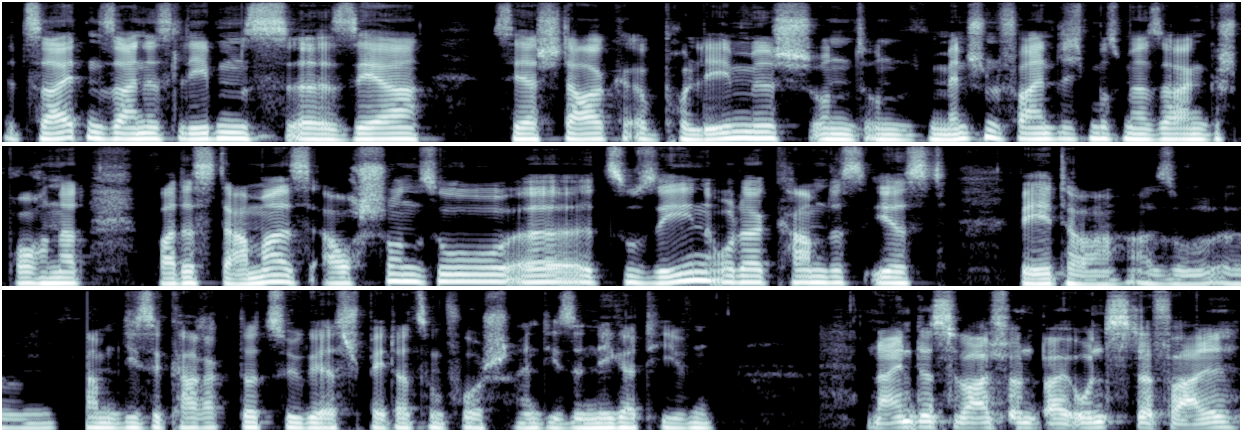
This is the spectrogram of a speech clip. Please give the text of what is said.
Zeiten seines Lebens äh, sehr sehr stark äh, polemisch und, und menschenfeindlich, muss man sagen, gesprochen hat. War das damals auch schon so äh, zu sehen oder kam das erst später? Also ähm, haben diese Charakterzüge erst später zum Vorschein, diese negativen? Nein, das war schon bei uns der Fall.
